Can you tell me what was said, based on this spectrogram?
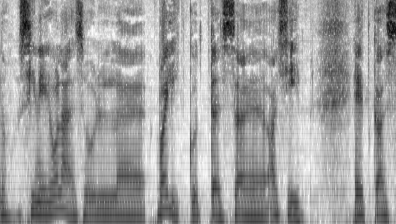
noh, siin ei ole sul äh, valikutes äh, asi, et kas,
